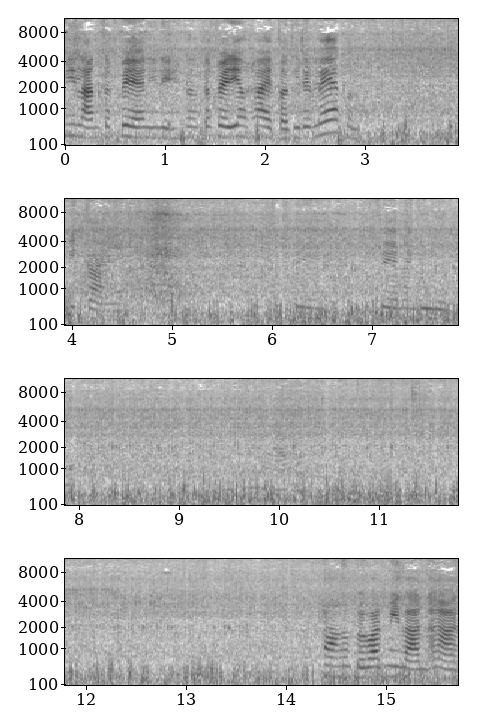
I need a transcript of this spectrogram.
นี่ร้านกาแฟนี่ดิร้านกาแฟที่เขาถ่ายตอนที่แรกๆคนมีไก่กาแฟนายูทางไปวัดมีร้านอาหาร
